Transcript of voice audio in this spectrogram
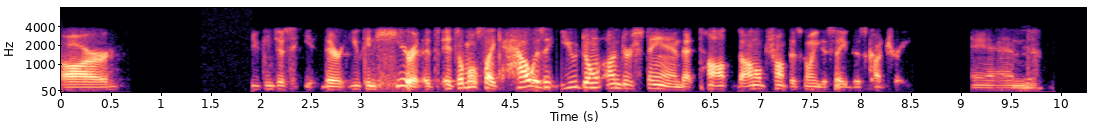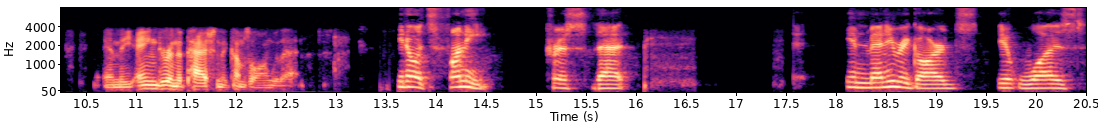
are you can just there you can hear it. It's it's almost like how is it you don't understand that Tom, Donald Trump is going to save this country, and and the anger and the passion that comes along with that. You know, it's funny, Chris, that in many regards it was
